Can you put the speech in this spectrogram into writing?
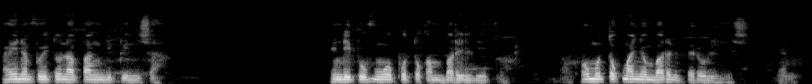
Ngayon po ito na pang dipinsa. Hindi po pumuputok ang baril dito. Pumutok man yung baril pero lihis. Yan.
